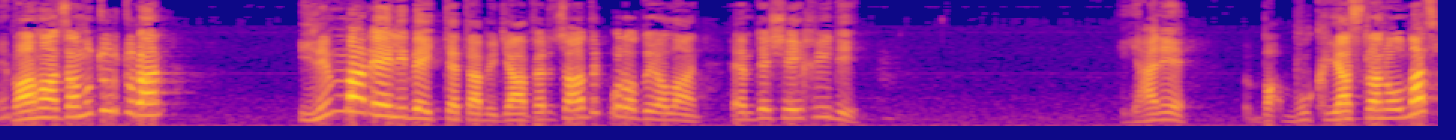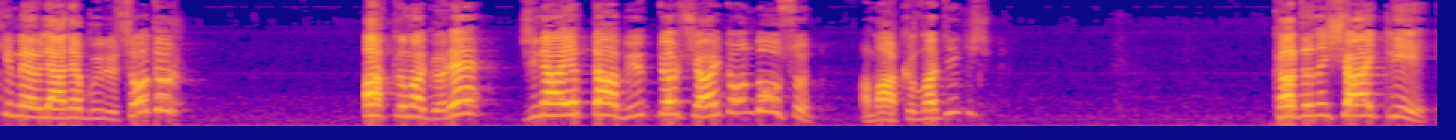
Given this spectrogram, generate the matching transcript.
İmam-ı Azam'ı durduran ilim var Ehl-i Beyt'te tabi. Cafer-i Sadık radıyallahu anh. Hem de şeyhiydi. Yani bu kıyaslan olmaz ki Mevlana buyurursa odur. Aklıma göre cinayet daha büyük, dört şahit onda olsun. Ama akılla değil ki. Kadının şahitliği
